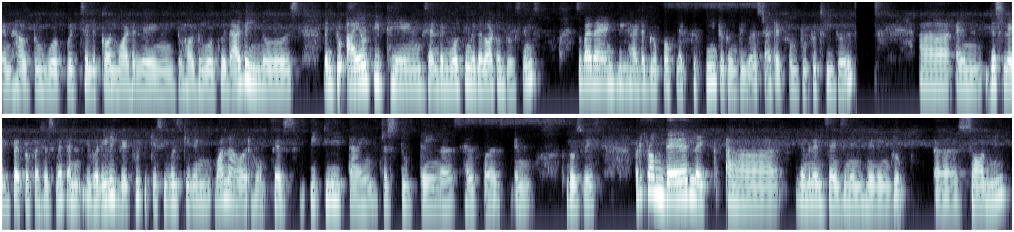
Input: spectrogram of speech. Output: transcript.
and how to work with silicon modeling to how to work with Arduinos, then to IoT things, and then working with a lot of those things so by the end, we had a group of like 15 to 20 girls, started from two to three girls, uh, and just led by Professor Smith. And we were really grateful because he was giving one hour of his weekly time just to train us, help us in those ways. But from there, like uh, Women in Science and Engineering group uh, saw me,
